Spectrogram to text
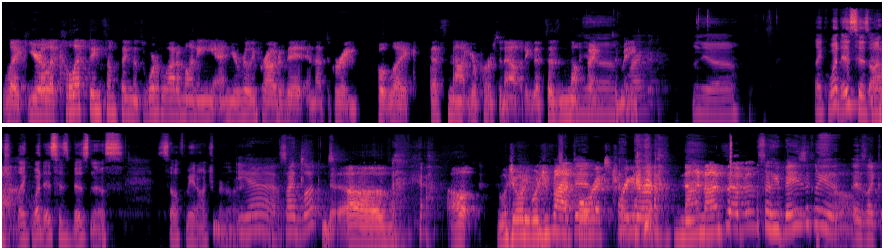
like you're like collecting something that's worth a lot of money and you're really proud of it and that's great. But like that's not your personality. That says nothing Yeah. to me. Right. Yeah. Like, what is his entre- like? What is his business? Self-made entrepreneur. Yeah. So I looked. Uh, yeah. oh, well, Jody, what'd you find? Forex trader nine nine seven. So he basically So- is like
